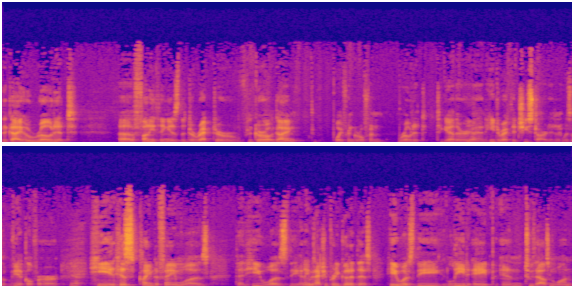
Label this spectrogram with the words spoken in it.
the guy who wrote it. Uh, funny thing is, the director, the girl, guy, and boyfriend, girlfriend wrote it together, Yeah. and he directed. She starred in it. It was a vehicle for her. Yeah. He his claim to fame was that he was the, and he was actually pretty good at this. He was the lead ape in 2001.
